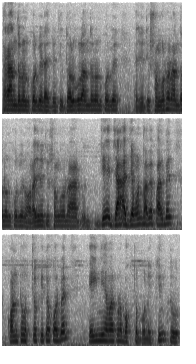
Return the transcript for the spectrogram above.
তারা আন্দোলন করবে, রাজনৈতিক দলগুলো আন্দোলন করবে রাজনৈতিক সংগঠন আন্দোলন করবেন, অরাজনৈতিক সংগঠন, আর যে যা যেমনভাবে পারবেন কণ্ঠ উচ্চকিত করবেন, এই নিয়ে আমার কোনো বক্তব্য নেই। কিন্তু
